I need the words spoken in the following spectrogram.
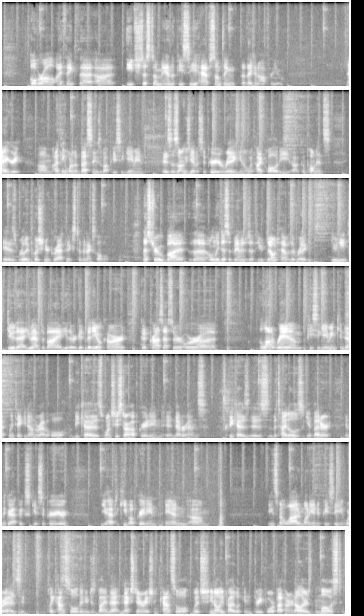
overall, I think that uh, each system and the PC have something that they can offer you. I agree. Um, I think one of the best things about PC gaming is as long as you have a superior rig, you know, with high quality uh, components, is really pushing your graphics to the next level. That's true, but the only disadvantage is if you don't have the rig you need to do that, you have to buy either a good video card, good processor, or uh, a lot of RAM. PC gaming can definitely take you down the rabbit hole because once you start upgrading, it never ends. Because as the titles get better and the graphics get superior, you have to keep upgrading, and um, you can spend a lot of money on your PC. Whereas if you play console, then you're just buying that next generation console, which you know you're probably looking three, four, five hundred dollars at the most,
